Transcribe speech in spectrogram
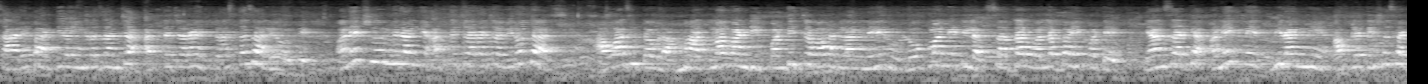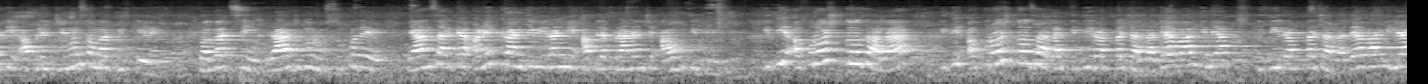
सारे भारतीय इंग्रजांच्या अत्याचाराने त्रस्त झाले होते. अनेक शूरवीरांनी अत्याचाराच्या विरोधात आवाज उठवला. महात्मा गांधी पंडित जवाहरलाल नेहरू लोकमान्य टिळक सरदार वल्लभभाई पटेल यांसारख्या अनेक वीरांनी आपल्या देशासाठी आपले जीवन समर्पित केले. भगतसिंग राजगुरू सुखदेव यांसारख्या अनेक क्रांतीवीरांनी आपल्या प्राणांची आहुती दिली. किती आक्रोश तो झाला किती आक्रोश तो झाला किती रक्ताच्या नद्या वाहिल्या किती रक्ताच्या नद्या वाहिल्या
